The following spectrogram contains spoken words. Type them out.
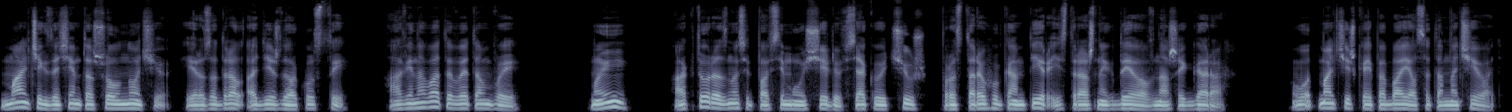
Мальчик зачем-то шел ночью и разодрал одежду о кусты. А виноваты в этом вы. Мы? А кто разносит по всему ущелью всякую чушь про старуху Кампир и страшных девов в наших горах? Вот мальчишка и побоялся там ночевать.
